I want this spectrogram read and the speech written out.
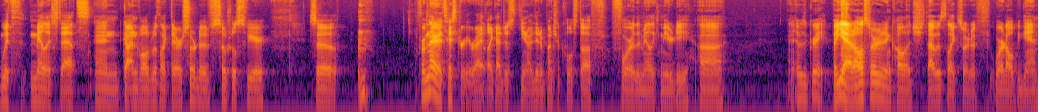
with Melee Stats and got involved with like their sort of social sphere. So from there, it's history, right? Like I just you know did a bunch of cool stuff for the Melee community, uh, and it was great. But yeah, it all started in college. That was like sort of where it all began.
